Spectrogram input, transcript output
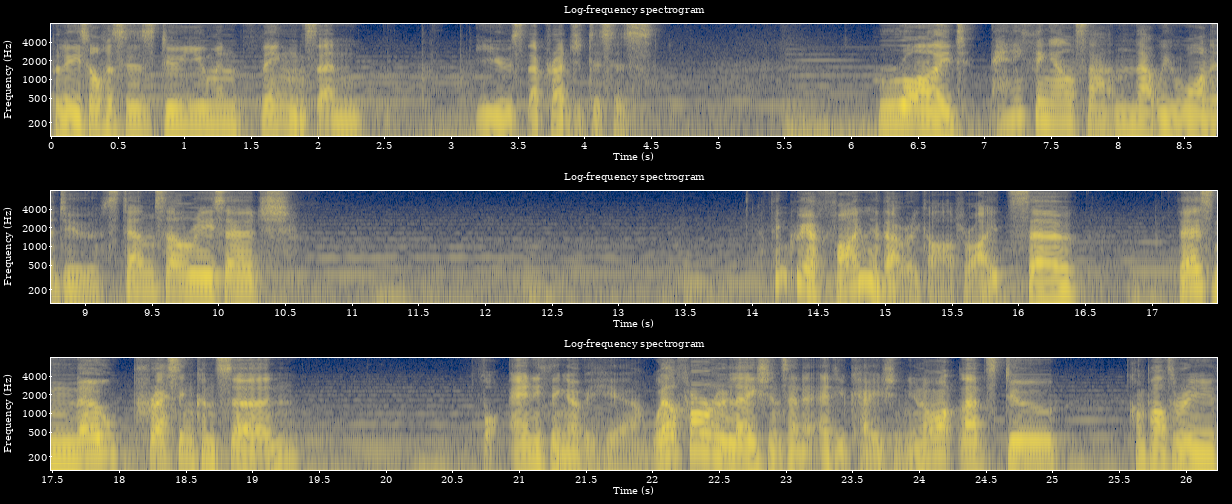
police officers do human things and use their prejudices Right, anything else that, that we want to do? Stem cell research? I think we are fine in that regard, right? So there's no pressing concern for anything over here. Well, foreign relations and education. You know what? Let's do compulsory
